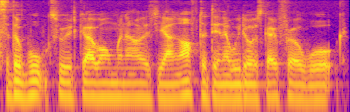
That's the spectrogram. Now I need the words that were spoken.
to the walks we would go on when I was young. After dinner, we'd always go for a walk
